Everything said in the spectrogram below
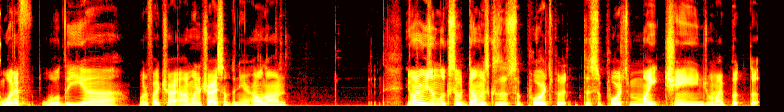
What if, will the, uh, what if I try, I'm going to try something here. Hold on. The only reason it looks so dumb is because of supports, but the supports might change when I put the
